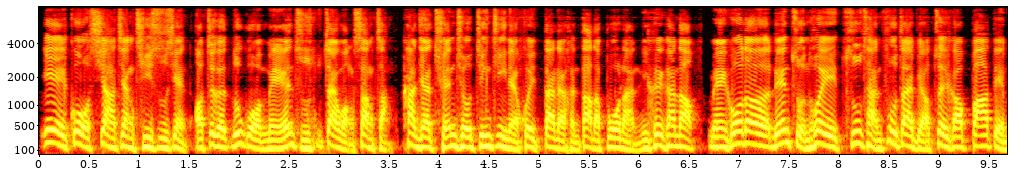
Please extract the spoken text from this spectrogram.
越过下降趋势线哦。这个如果美元指数再往上涨，看起来全球经济呢会带来很大的波澜。你可以看到美国的联准会资产负债表最高八点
